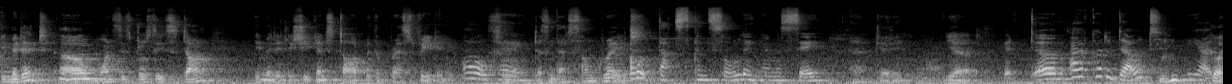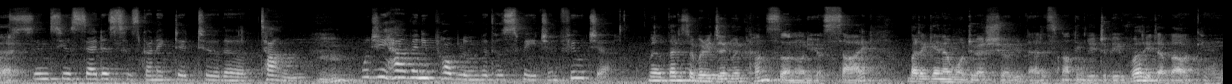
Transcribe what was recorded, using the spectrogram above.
immediate. Uh, Mhm. once this procedure is done, immediately she can start with the breastfeeding. Oh, So, okay. doesn't that sound great? Oh, that's consoling, I must say. Okay. Yeah. But um, I've got a doubt. Mhm. Yeah, Go ahead. since you said this is connected to the tongue, Mhm. will she have any problem with her speech in future? Well, that is a very genuine concern on your side. But again, I want to assure you that it's nothing really to be worried about. Okay.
